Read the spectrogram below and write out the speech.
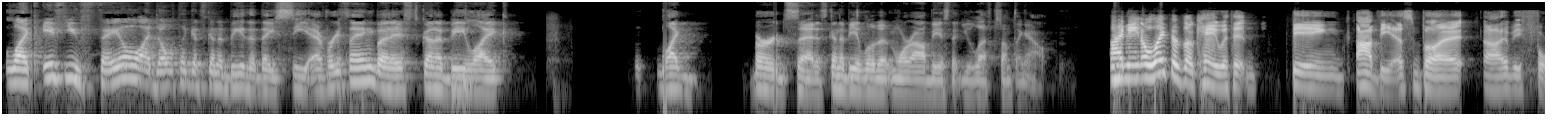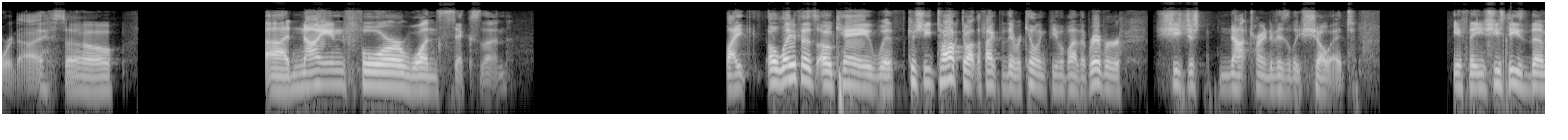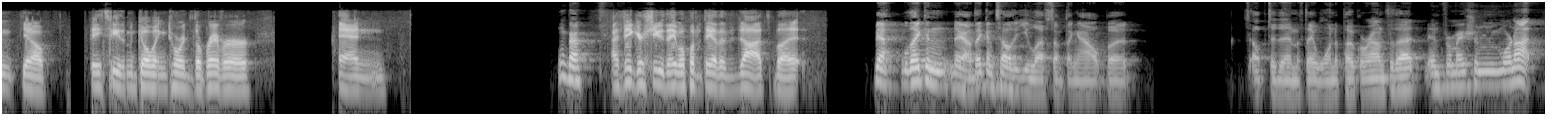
like if you fail, I don't think it's going to be that they see everything, but it's going to be like like Bird said, it's going to be a little bit more obvious that you left something out. I mean, Olathe's okay with it being obvious, but uh, it'd be four die. So uh, nine, four, one, six. Then, like Olathe's okay with because she talked about the fact that they were killing people by the river. She's just not trying to visibly show it. If they, she sees them, you know, they see them going towards the river, and Okay. I figure she they will put together the dots, but Yeah, well they can yeah, they can tell that you left something out, but it's up to them if they want to poke around for that information or not.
